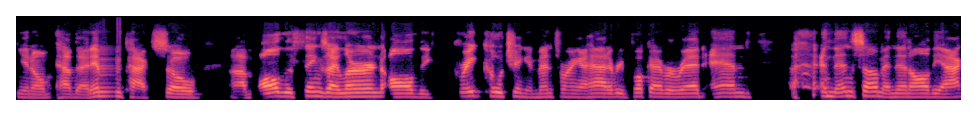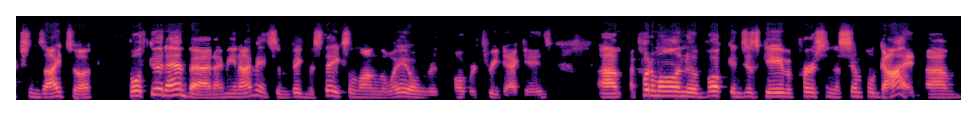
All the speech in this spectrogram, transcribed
you know have that impact? So um, all the things I learned, all the great coaching and mentoring I had, every book I ever read, and and then some, and then all the actions I took, both good and bad. I mean, I made some big mistakes along the way over over three decades. Um, I put them all into a book and just gave a person a simple guide. Um,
